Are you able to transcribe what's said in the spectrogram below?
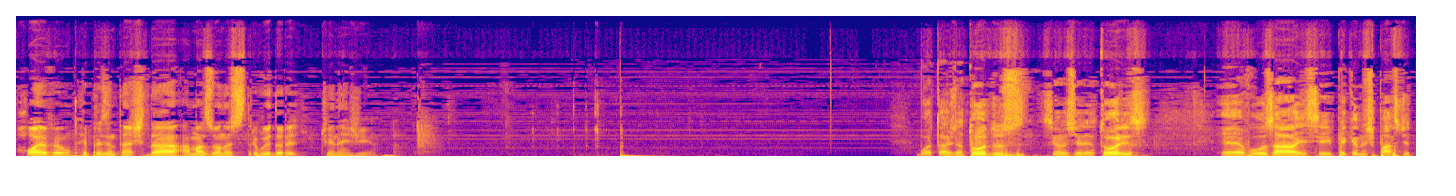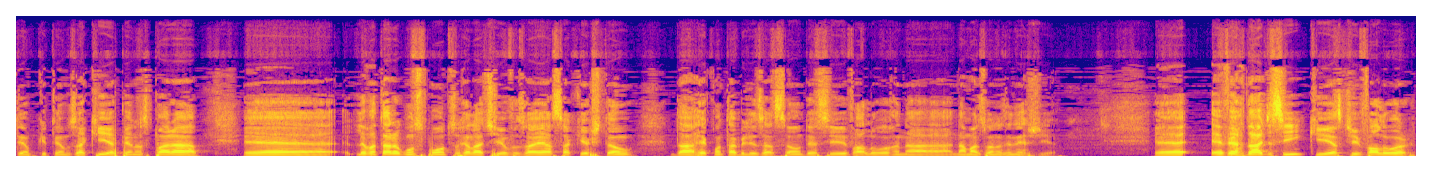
Roevel, representante da Amazonas Distribuidora de Energia. Boa tarde a todos, senhores diretores. É, vou usar esse pequeno espaço de tempo que temos aqui apenas para é, levantar alguns pontos relativos a essa questão da recontabilização desse valor na, na Amazonas Energia. É, é, verdade, sim, que este valor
